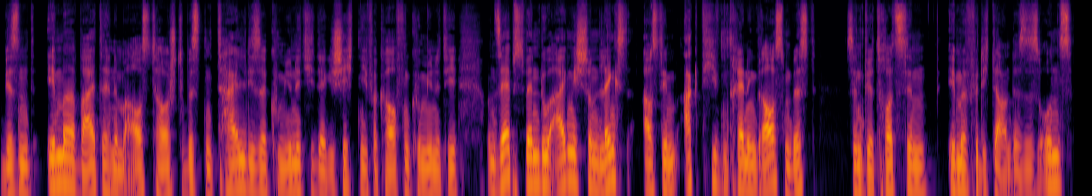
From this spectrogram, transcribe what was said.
wir sind immer weiterhin im Austausch. Du bist ein Teil dieser Community, der Geschichten, die verkaufen Community. Und selbst wenn du eigentlich schon längst aus dem aktiven Training draußen bist, sind wir trotzdem immer für dich da. Und das ist uns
